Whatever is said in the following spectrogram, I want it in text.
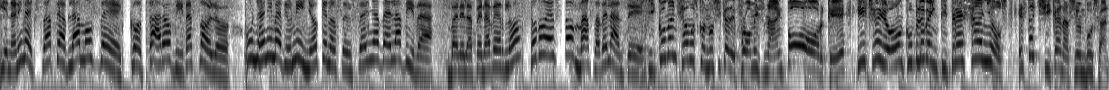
Y en Animexa te hablamos de Kotaro vive solo, un anime de un niño que nos enseña de la vida. ¿Vale la pena verlo? Todo esto más adelante. Y comenzamos con música de Promise Nine porque Icheon cumple 23 años. Esta chica nació en Busan,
